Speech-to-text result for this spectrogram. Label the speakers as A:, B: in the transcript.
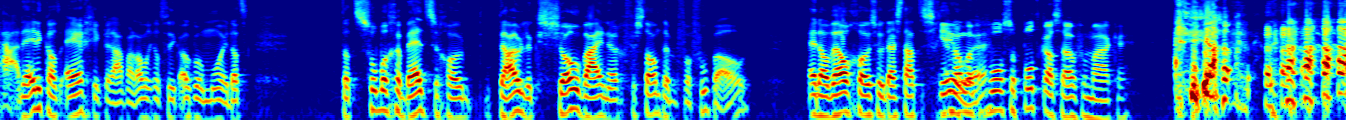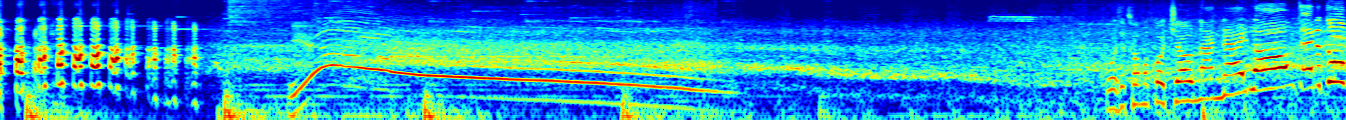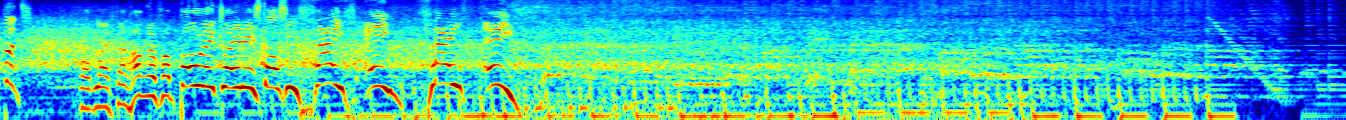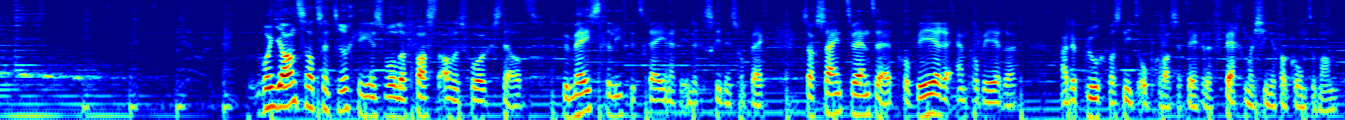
A: ja, aan de ene kant erg ik eraan, maar aan de andere kant vind ik ook wel mooi dat, dat sommige mensen gewoon duidelijk zo weinig verstand hebben van voetbal. En dan wel gewoon zo daar staat te
B: En
A: schreeuwen.
B: dan een vervolgens een podcast over maken.
A: ja.
C: Voorzet van Mokotjo naar Nijland en het doelpunt.
D: Bal blijft daar hangen van Polen in tweede instantie. 5-1. 5-1.
A: Ron Jans had zijn terugkeer in Zwolle vast anders voorgesteld. De meest geliefde trainer in de geschiedenis van PEC zag zijn Twente het proberen en proberen, maar de ploeg was niet opgewassen tegen de vechtmachine van Konteman.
